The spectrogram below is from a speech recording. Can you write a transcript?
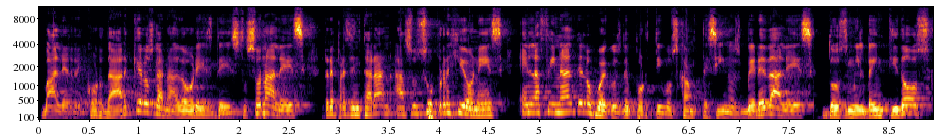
Vale recordar que los ganadores de estos zonales representarán a sus subregiones en la final de los Juegos Deportivos Campesinos Veredales 2022,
